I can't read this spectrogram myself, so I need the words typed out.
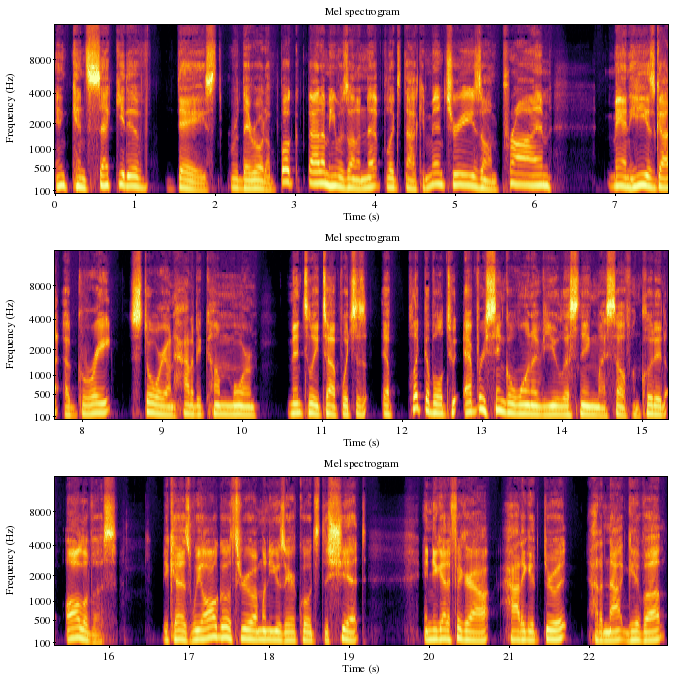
in consecutive days. They wrote a book about him. He was on a Netflix documentary. He's on Prime. Man, he has got a great story on how to become more mentally tough, which is applicable to every single one of you listening, myself included, all of us, because we all go through, I'm going to use air quotes, the shit. And you got to figure out how to get through it, how to not give up,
